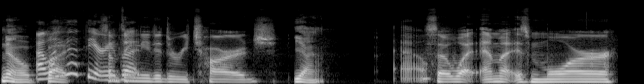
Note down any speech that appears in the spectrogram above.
No, I but like that theory, something but needed to recharge. yeah, oh. So what? Emma is more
